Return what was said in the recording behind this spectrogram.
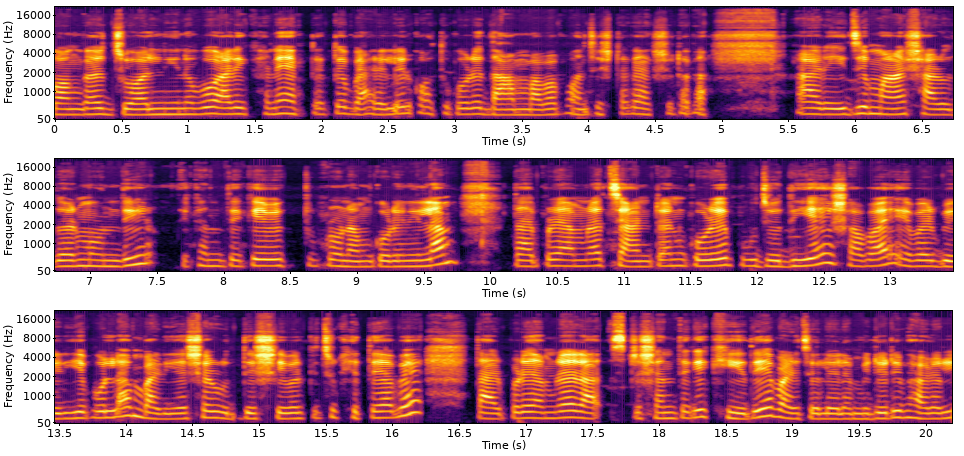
গঙ্গার জল নিয়ে নেব। আর এখানে একটা একটা ব্যারেলের কত করে দাম বাবা? পঞ্চাশ টাকা, একশো টাকা। আর এই যে মা সারদার মন্দির, এখান থেকে একটু প্রণাম করে নিলাম। তারপরে আমরা চান টান করে পুজো দিয়ে সবাই এবার বেরিয়ে পড়লাম। বাড়ি আসার উদ্দেশ্যে এবার কিছু খেতে হবে। তারপরে আমরা স্টেশন থেকে খেয়ে দিয়ে বাড়ি চলে এলাম। ভিডিওটি ভালো লাগলে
